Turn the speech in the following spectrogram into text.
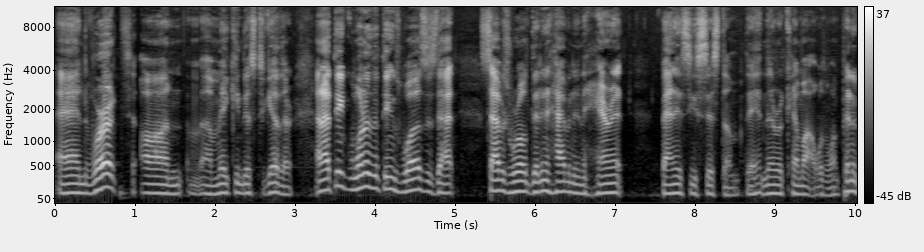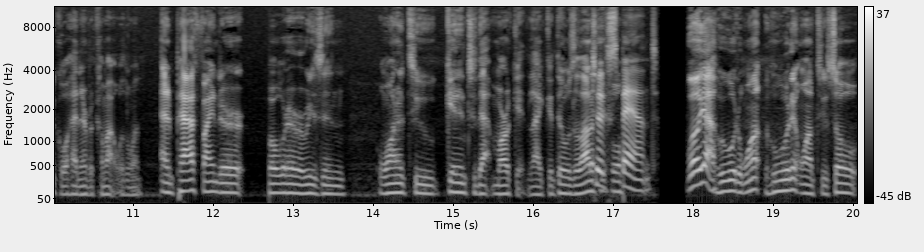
and worked on uh, making this together and I think one of the things was is that Savage World didn't have an inherent fantasy system they had never come out with one Pinnacle had never come out with one and Pathfinder for whatever reason wanted to get into that market like there was a lot of to people expand. well, yeah, who would want who wouldn't want to? So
